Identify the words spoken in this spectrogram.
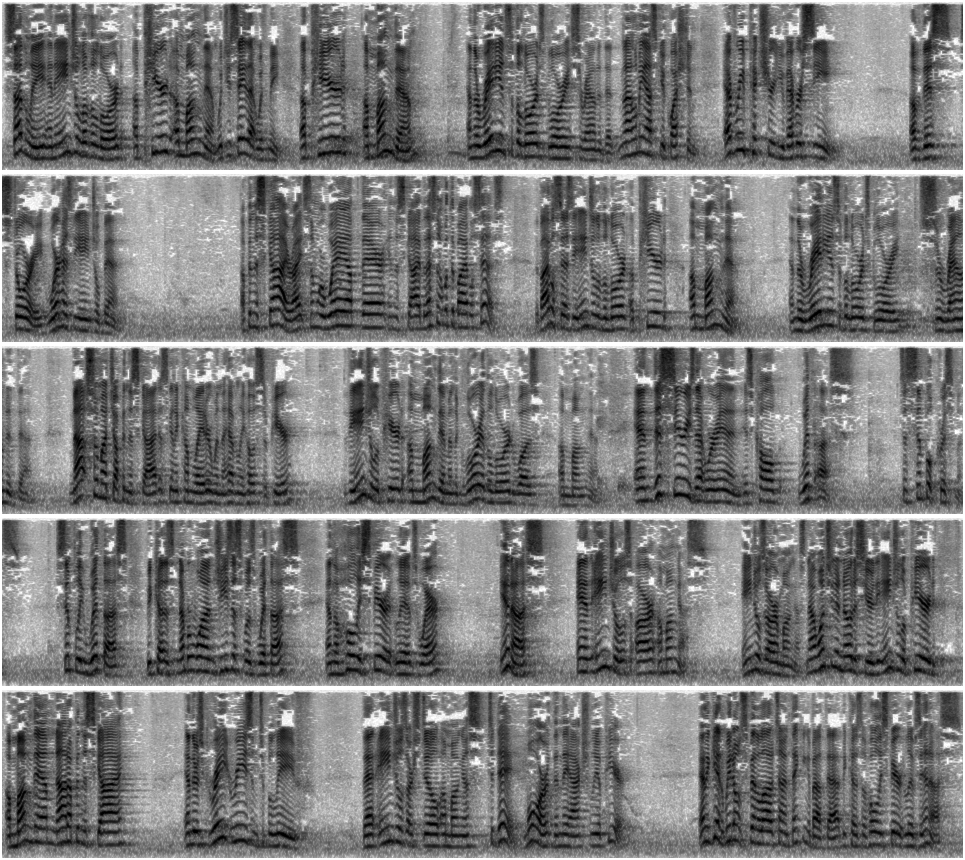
Suddenly, an angel of the Lord appeared among them. Would you say that with me? Appeared among them and the radiance of the Lord's glory surrounded them. Now, let me ask you a question. Every picture you've ever seen of this story, where has the angel been? Up in the sky, right? Somewhere way up there in the sky, but that's not what the Bible says. The Bible says the angel of the Lord appeared among them, and the radiance of the Lord's glory surrounded them. Not so much up in the sky, that's going to come later when the heavenly hosts appear But the angel appeared among them, and the glory of the Lord was among them. And this series that we're in is called With Us. It's a simple Christmas. Simply with us, because number one, Jesus was with us, and the Holy Spirit lives where? In us, and angels are among us. Angels are among us. Now, I want you to notice here the angel appeared among them, not up in the sky. And there's great reason to believe that angels are still among us today, more than they actually appear. And again, we don't spend a lot of time thinking about that because the Holy Spirit lives in us.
